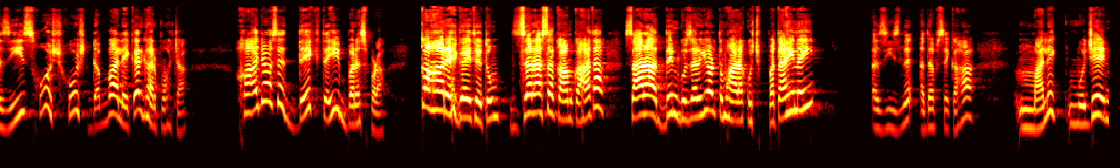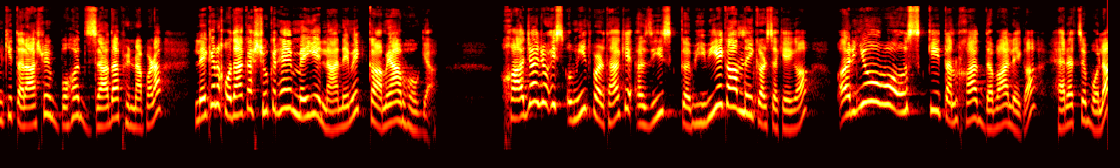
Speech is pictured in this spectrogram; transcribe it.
عزیز خوش خوش ڈبہ لے کر گھر پہنچا۔ خواجہ اسے دیکھتے ہی برس پڑا۔ کہاں رہ گئے تھے تم؟ ذرا سا کام کہا تھا، سارا دن گزر گیا اور تمہارا کچھ پتہ ہی نہیں۔ عزیز نے ادب سے کہا، مالک، مجھے ان کی تلاش میں بہت زیادہ پھرنا پڑا، لیکن خدا کا شکر ہے میں یہ لانے میں کامیاب ہو گیا۔ خواجہ جو اس امید پر تھا کہ عزیز کبھی بھی یہ کام نہیں کر سکے گا، اور یوں وہ اس کی تنخواہ دبا لے گا، حیرت سے بولا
